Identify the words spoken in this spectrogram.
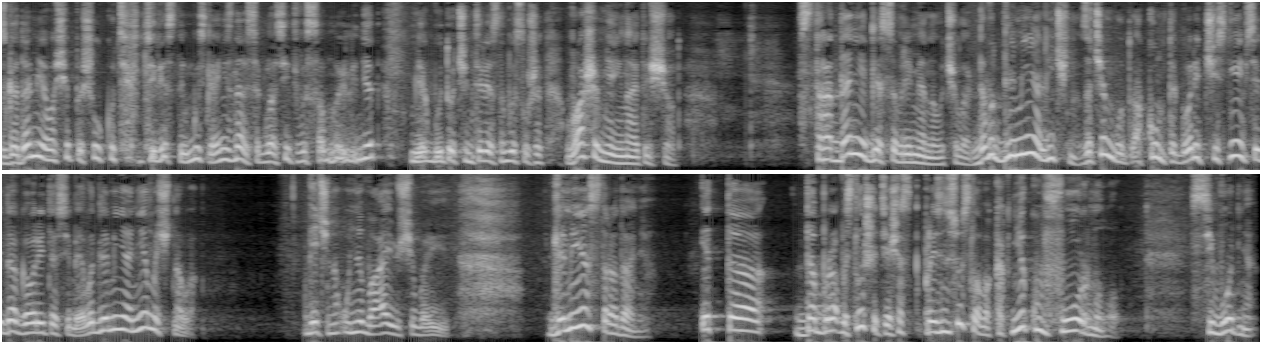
С годами я вообще пришел к какой-то интересной мысли. Я не знаю, согласитесь вы со мной или нет. Мне будет очень интересно выслушать ваше мнение на этот счет. Страдание для современного человека. Да вот для меня лично. Зачем вот о ком-то говорить? Честнее всегда говорить о себе. Вот для меня немощного, вечно унывающего. Для меня страдание – это добро... Вы слышите, я сейчас произнесу слова как некую формулу. Сегодня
